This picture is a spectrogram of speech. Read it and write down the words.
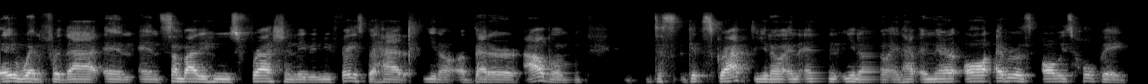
They went for that, and and somebody who's fresh and maybe a new face but had you know a better album just get scrapped, you know, and and you know, and have and they're all everyone's always hoping,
